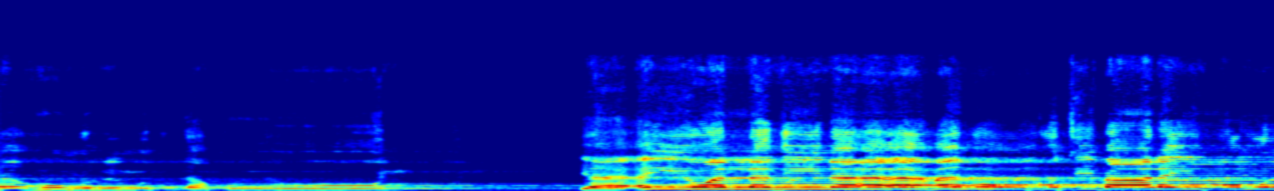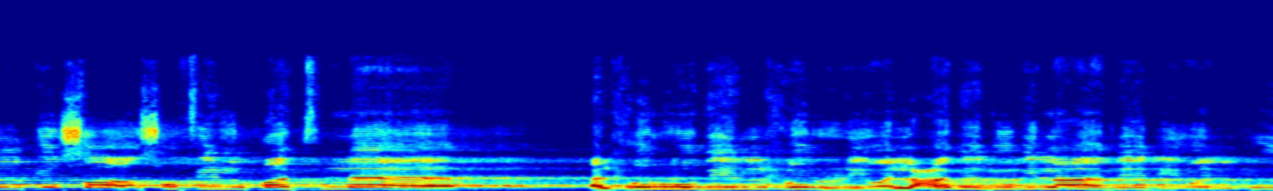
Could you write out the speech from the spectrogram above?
هم المتقون يا أيها الذين آمنوا كتب عليكم القصاص في القتلى. الحر بالحر والعبد بالعبد والأنثى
